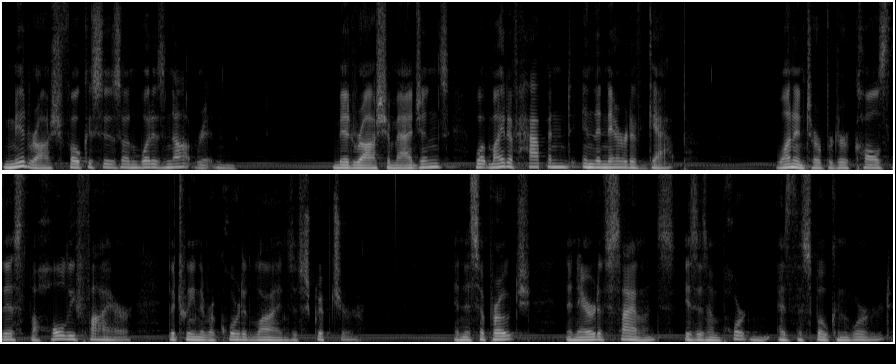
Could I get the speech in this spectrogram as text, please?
Midrash focuses on what is not written. Midrash imagines what might have happened in the narrative gap. One interpreter calls this the holy fire between the recorded lines of Scripture. In this approach, the narrative silence is as important as the spoken word.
